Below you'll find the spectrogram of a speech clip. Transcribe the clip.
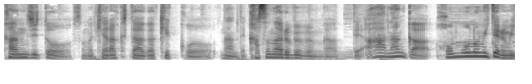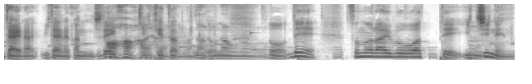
感じとそのキャラクターが結構なんで重なる部分があってああなんか本物見てるみたいなみたいな感じで聞けたんだけどでそのライブ終わって1年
